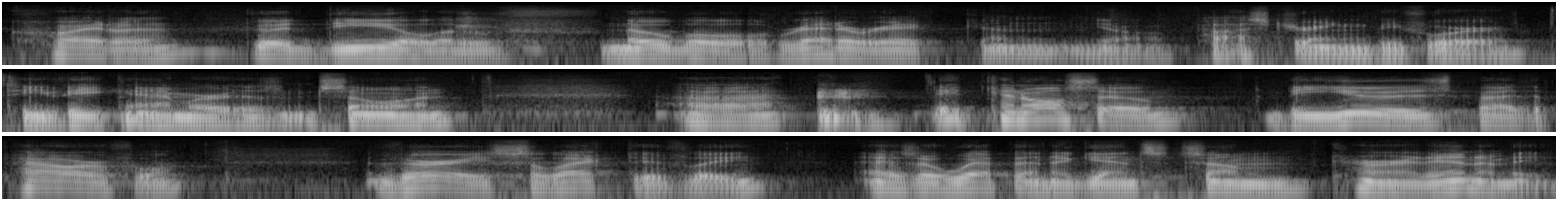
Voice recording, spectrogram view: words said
quite a good deal of noble rhetoric and you know posturing before TV cameras and so on. Uh, it can also be used by the powerful very selectively as a weapon against some current enemy.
